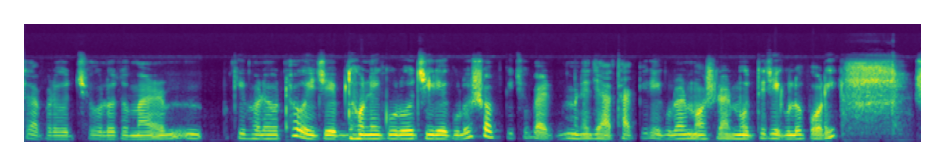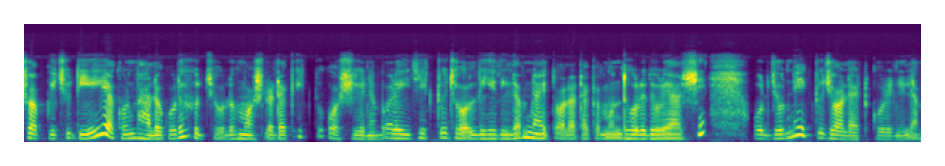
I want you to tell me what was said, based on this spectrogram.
তারপরে হচ্ছে হলো তোমার কী বলে ওঠা ওই যে ধনে গুঁড়ো, জিরে গুঁড়ো সব কিছু মানে যা থাকে রেগুলার মশলার মধ্যে যেগুলো পড়ে সব কিছু দিয়েই এখন ভালো করে হচ্ছে হলো মশলাটাকে একটু কষিয়ে নেব। আর এই যে একটু জল দিয়ে দিলাম নয় তলাটা কেমন ধরে ধরে আসে, ওর জন্য একটু জল অ্যাড করে নিলাম।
